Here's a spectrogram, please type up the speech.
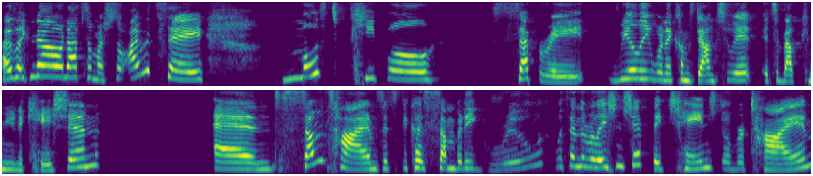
I was like, No, not so much. So I would say, most people separate really when it comes down to it it's about communication. And sometimes it's because somebody grew within the relationship they changed over time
